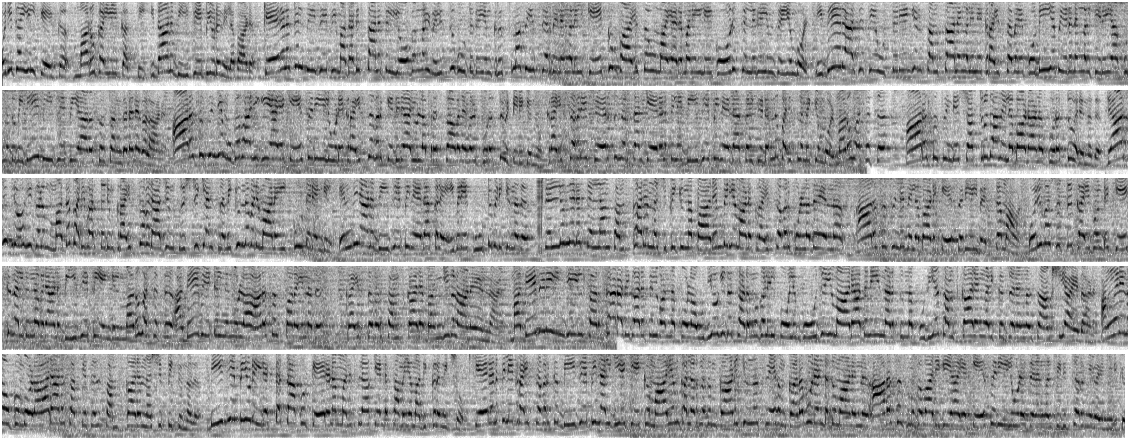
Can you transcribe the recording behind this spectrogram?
ഒരു കൈയിൽ കേക്ക് മറുകൈയിൽ കത്തി. ഇതാണ് ബി ജെ പിയുടെ നിലപാട്. കേരളത്തിൽ ബി ജെ പി മതാടിസ്ഥാനത്തിൽ യോഗങ്ങൾ വിളിച്ചുകൂട്ടുകയും ക്രിസ്മസ് ഈസ്റ്റർ ദിനങ്ങളിൽ കേക്കും പായസവുമായി അരമനയിലേക്ക് ഓടിച്ചെല്ലുകയും ചെയ്യുമ്പോൾ ഇതേ രാജ്യത്തെ ഉത്തരേന്ത്യൻ സംസ്ഥാനങ്ങളിലെ ക്രൈസ്തവരെ കൊടിയ പീഡനങ്ങൾക്ക് ഇരയാക്കുന്നതും ഇതേ B J P R S S സംഘടനകളാണ്. R S എസിന്റെ മുഖവാരികയായ കേസരിയിലൂടെ ക്രൈസ്തവർക്കെതിരായുള്ള പ്രസ്താവനകൾ പുറത്തുവിട്ടിരിക്കുന്നു. ക്രൈസ്തവരെ ചേർത്തു നിർത്താൻ കേരളത്തിലെ ബി ജെ പി നേതാക്കൾ കിടന്നു പരിശ്രമിക്കുമ്പോൾ മറുവശത്ത് ആർ എസ് എസിന്റെ ശത്രുതാ നിലപാടാണ് പുറത്തുവരുന്നത്. രാജ്യദ്രോഹികളും മതപരിവർത്തരും ക്രൈസ്തവ രാജ്യം സൃഷ്ടിക്കാൻ ശ്രമിക്കുന്നവരുമാണ് ഇക്കൂട്ടരെങ്കിൽ എന്തിനാണ് ബി നേതാക്കളെ ഇവരെ കൂട്ടുപിടിക്കുന്നത്? ചെല്ലുന്നിടത്തെല്ലാം സംസ്കാരം നശിപ്പിക്കുന്ന പാരമ്പര്യമാണ് ക്രൈസ്തവർക്കുള്ളത് എന്ന് ആർ എസ് എസിന്റെ നിലപാട് കേസരിയിൽ വ്യക്തമാവണം. ഒരു വശത്ത് കൈകൊണ്ട് കേക്ക് നൽകുന്നവരാണ് ബി ജെ പി എങ്കിൽ മറുവശത്ത് അതേ വീട്ടിൽ നിന്നുള്ള ആർ എസ് എസ് പറയുന്നത് ക്രൈസ്തവർ സംസ്കാര ഭംഗികളാണ് എന്നാണ്. മതേതര ഇന്ത്യയിൽ സർക്കാർ അധികാരത്തിൽ വന്നപ്പോൾ ഔദ്യോഗിക ചടങ്ങുകളിൽ പോലും പൂജയും ആരാധനയും നടത്തുന്ന പുതിയ സംസ്കാരങ്ങൾക്ക് ജനങ്ങൾ സാക്ഷിയായതാണ്. അങ്ങനെ നോക്കുമ്പോൾ ആരാണ് സത്യത്തിൽ സംസ്കാരം നശിപ്പിക്കുന്നത്. ബി ജെ പിയുടെ ഇരട്ടത്താപ്പ് കേരളം മനസ്സിലാക്കേണ്ട സമയം അതിക്രമിച്ചു. കേരളത്തിലെ ക്രൈസ്തവർക്ക് ബി ജെ പി നൽകിയ കേക്ക് മായം കലർന്നതും കാണിക്കുന്ന സ്നേഹം കറപുരണ്ടതുമാണെന്ന് ആർ എസ് എസ് മുഖവാരികയായ കേസരിയിലൂടെ ജനങ്ങൾ തിരിച്ചറിഞ്ഞു കഴിഞ്ഞിരിക്കുന്നു.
